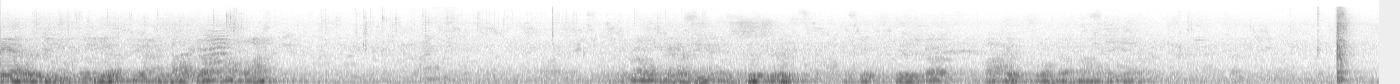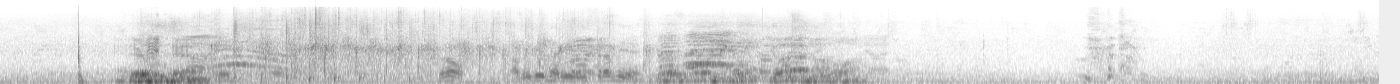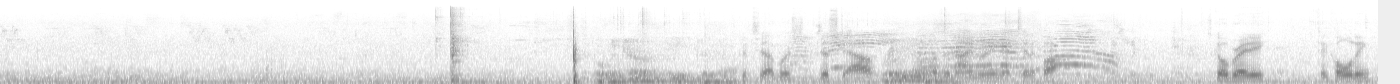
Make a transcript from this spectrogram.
ही है। super team of India, Jayanta Talukdar on the line. Rahul Banerjee and his sister think there's about five or Cup miles in there. And there's the 10. Bro, अभी भी इधर ही इस तरफ ही है. Good shot, Butch. Just out of the nine ring at 10 o'clock. Let's go, Brady. Take holding.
